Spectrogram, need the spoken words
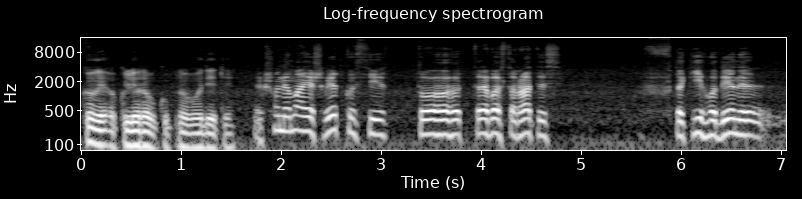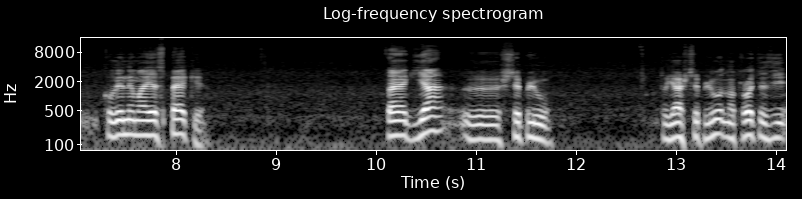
коли окуліровку проводити. Якщо немає швидкості, то треба старатись в такі години, коли немає спеки. Так як я е, щеплю, то я щеплю на протязі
